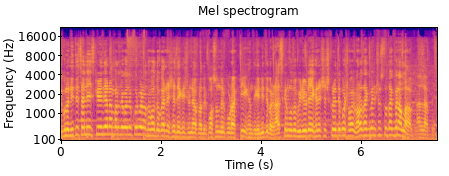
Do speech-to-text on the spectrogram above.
এগুলো নিতে চাইলে স্ক্রিনে দেওয়া নাম্বার যোগাযোগ করবেন অথবা দোকানে এসে দেখে শুনে আপনাদের পছন্দের প্রোডাক্টটি এখান থেকে নিতে পারেন। আজকের মতো ভিডিওটা এখানে শেষ করে দেবো। সবাই ভালো থাকবেন সুস্থ থাকবেন। আল্লাহ আল্লাহ হাফেজ।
